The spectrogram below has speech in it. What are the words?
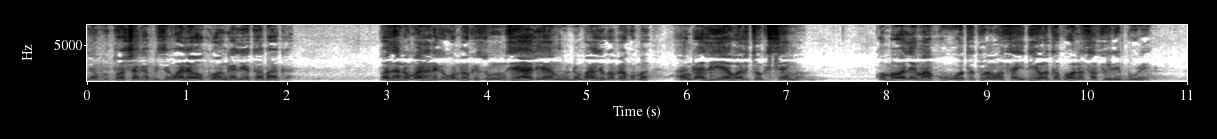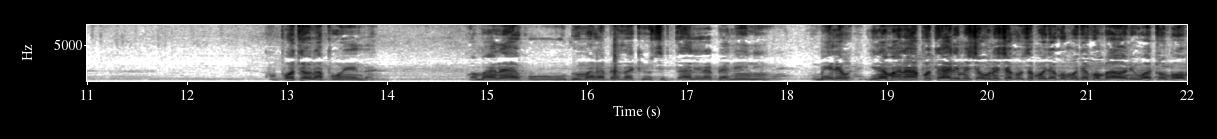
ya kutosha kabisa, wale wa kuangalia tabaka. Kwanza ndio maana nikakwambia, ukizungumzia hali yangu, ndio maana nilikwambia kwamba angalia walichokisema kwamba walemavu wote tunawasaidia, watakuwa wanasafiri bure popote wanapoenda, kwa maana ya kuhuduma labda za kihospitali labda nini, umeelewa? Ina maana hapo tayari imeshaonyesha kwa moja kwa moja kwamba hao ni watu ambao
